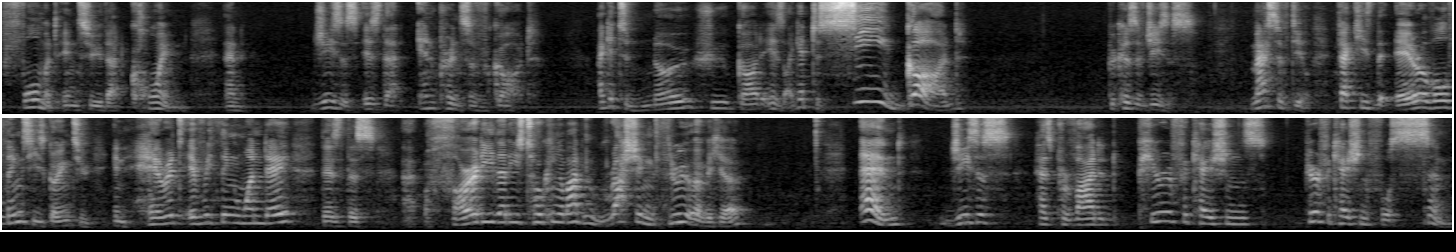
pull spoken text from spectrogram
form it into that coin. And Jesus is that imprint of God. I get to know who God is. I get to see God because of Jesus. Massive deal. In fact, he's the heir of all things. He's going to inherit everything one day. There's this uh, authority that he's talking about rushing through over here. And Jesus has provided purifications, purification for sin.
